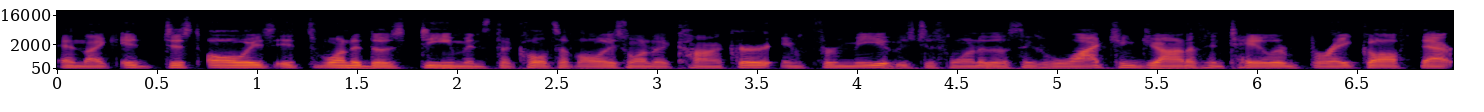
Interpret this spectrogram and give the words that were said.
and like it just always it's one of those demons the Colts have always wanted to conquer. And for me, it was just one of those things. Watching Jonathan Taylor break off that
